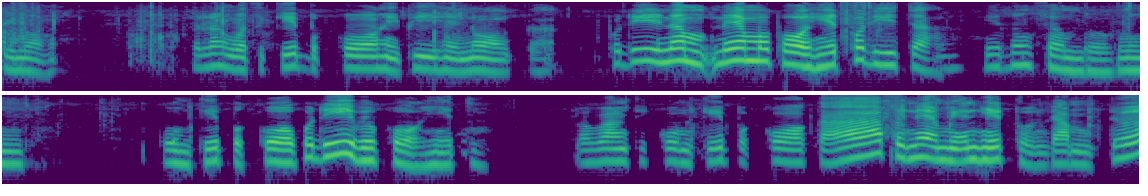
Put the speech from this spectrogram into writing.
พี่น้องกำลังว่าสิเก็บบักกอให้พี่ให้น้องกะพอดีน้ำแนมมาพอเห็ดพอดีจ้ะเห็ดลังซ้ำดอกหนึ่งกลมเก็บบักกอพอดีไปพอเห็ดระวังที่กลมเก็บปะกอกาไปแน่เมียนเฮ็ดเผิงดำเด้อ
